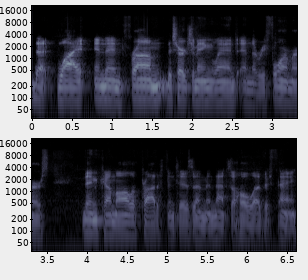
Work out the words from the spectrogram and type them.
that why, and then from the Church of England and the Reformers, then come all of Protestantism, and that's a whole other thing.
